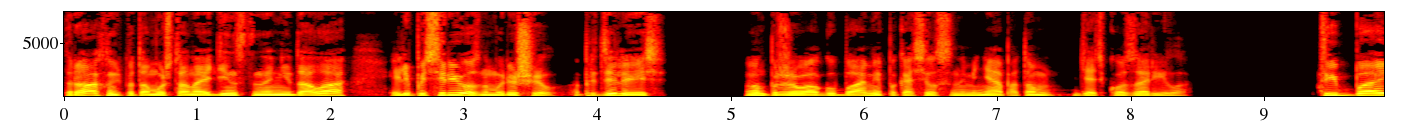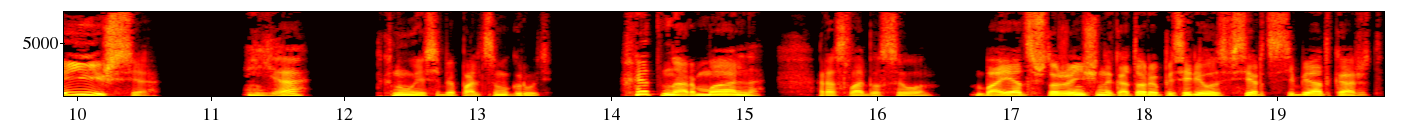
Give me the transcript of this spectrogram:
Трахнуть, потому что она единственная не дала, или по-серьезному решил? Определись». Он пожевал губами, покосился на меня, а потом дядько озарило. «Ты боишься!» «Я?» — ткнул я себя пальцем в грудь. «Это нормально», — расслабился он. «Бояться, что женщина, которая поселилась в сердце себя, откажет.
